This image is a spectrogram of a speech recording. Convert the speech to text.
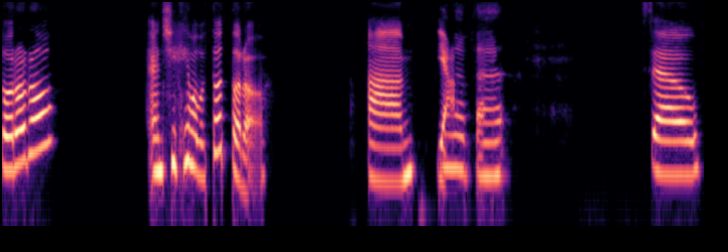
Tororo, and she came up with Totoro. Um, yeah. I love that. So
